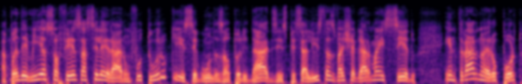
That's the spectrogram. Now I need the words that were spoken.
A pandemia só fez acelerar um futuro que, segundo as autoridades e especialistas, vai chegar mais cedo. Entrar no aeroporto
